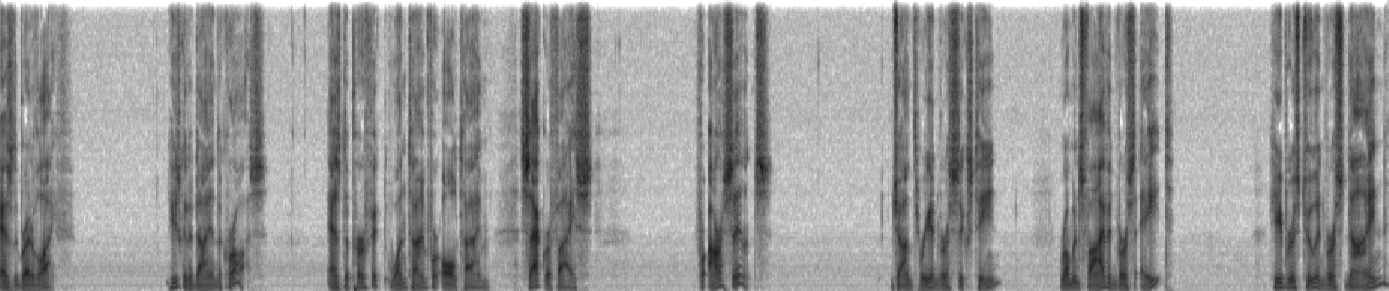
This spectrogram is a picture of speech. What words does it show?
As the bread of life. He's going to die on the cross as the perfect, one time for all time sacrifice for our sins. John 3 and verse 16, Romans 5 and verse 8, Hebrews 2 and verse 9,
